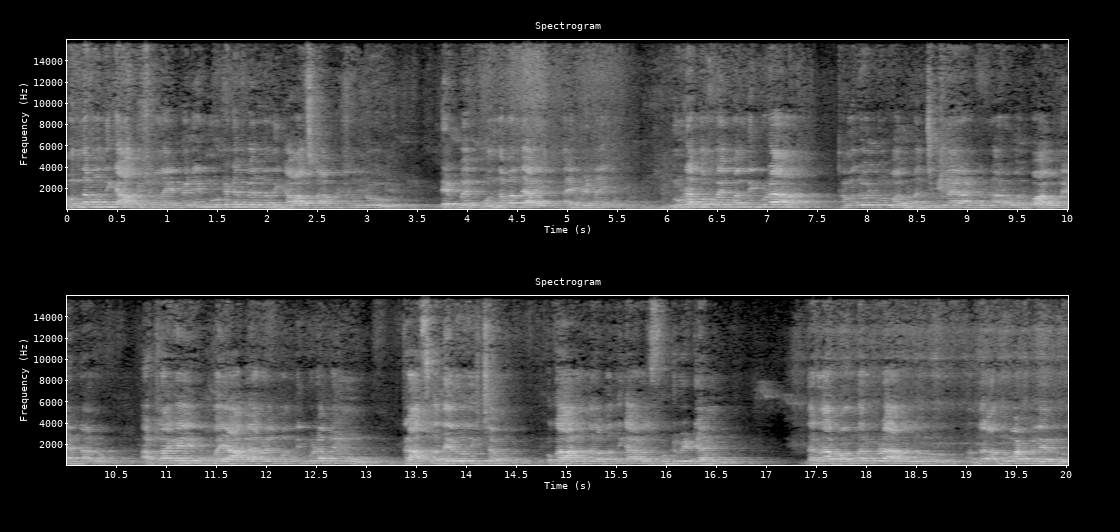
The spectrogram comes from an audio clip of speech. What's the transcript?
వంద మందికి ఆపరేషన్లు అయిపోయినాయి నూట డెబ్బై మందికి కావాల్సిన ఆపరేషన్లు డెబ్బై వంద మంది అయిపోయినాయి. నూట తొంభై మంది కూడా కళ్ళజోళ్ళు వాళ్ళు మంచిగున్నాయని అంటున్నారు వాళ్ళు బాగున్నాయి అన్నారు అట్లాగే ఒక యాభై అరవై మందికి కూడా మేము డ్రాప్స్ అదే రోజు ఇచ్చాము. ఒక ఆరు వందల మందికి ఆ రోజు ఫుడ్ పెట్టాము. దాదాపు అందరూ కూడా ఆ రోజు అందరు అందుబాటులో లేరు.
